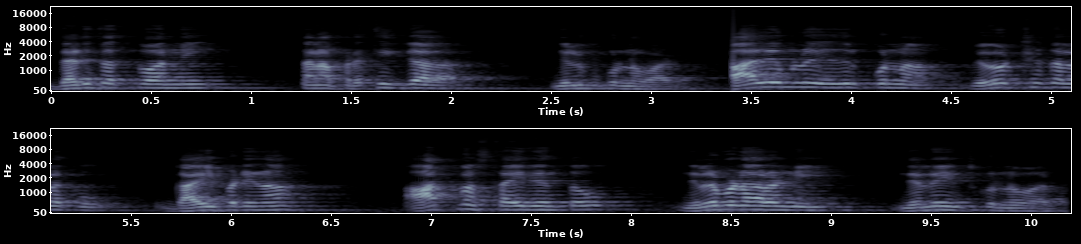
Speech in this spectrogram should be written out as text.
దళితత్వాన్ని తన ప్రతిగా నిలుపుకున్నవాడు. బాల్యంలో ఎదుర్కొన్న వివక్షతలకు గాయపడిన ఆత్మస్థైర్యంతో నిలబడాలని నిర్ణయించుకున్నవారు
